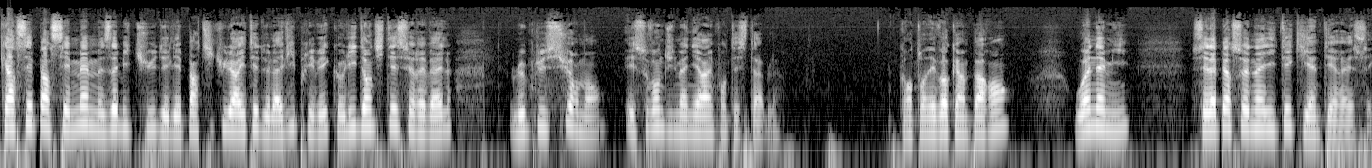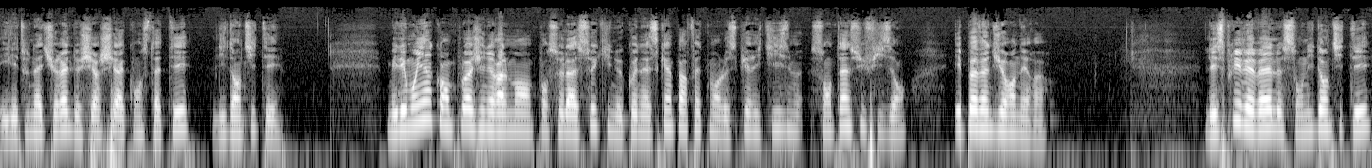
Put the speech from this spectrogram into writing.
car c'est par ces mêmes habitudes et les particularités de la vie privée que l'identité se révèle le plus sûrement et souvent d'une manière incontestable. Quand on évoque un parent ou un ami, c'est la personnalité qui intéresse, et il est tout naturel de chercher à constater l'identité. Mais les moyens qu'emploient généralement pour cela ceux qui ne connaissent qu'imparfaitement le spiritisme sont insuffisants et peuvent induire en erreur. L'esprit révèle son identité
